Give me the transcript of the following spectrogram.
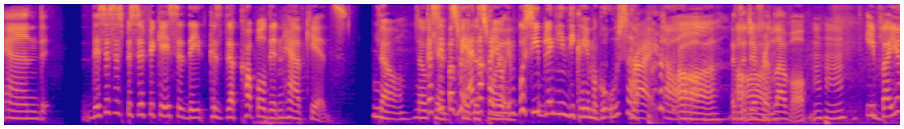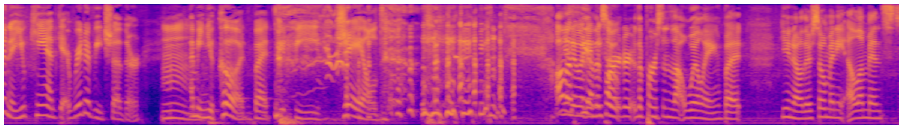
And this is a specific case that they, because the couple didn't have kids. No, no Kasi kids pag may anak kayo, one. imposibleng hindi kayo mag-uusap. Right. Ah, It's a different level. Mm-hmm. Iba yun eh. You can't get rid of each other. Mm. I mean, you could, but you'd be jailed. Oh, You know what the I other mean? Part. or the person's not willing, but you know, there's so many elements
